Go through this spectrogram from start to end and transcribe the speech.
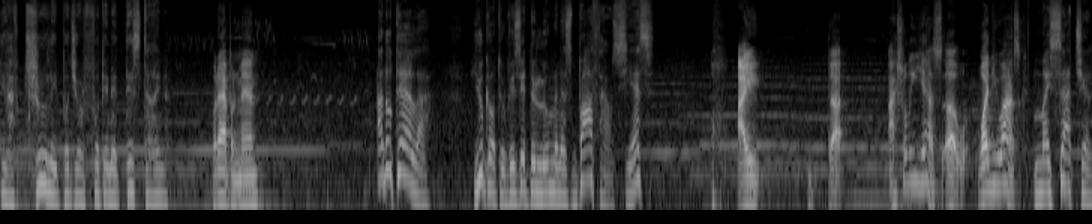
You have truly put your foot in it this time. What happened, man? Adotella, you go to visit the luminous bathhouse, yes? I. Uh, actually, yes. Uh, why do you ask? My satchel.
